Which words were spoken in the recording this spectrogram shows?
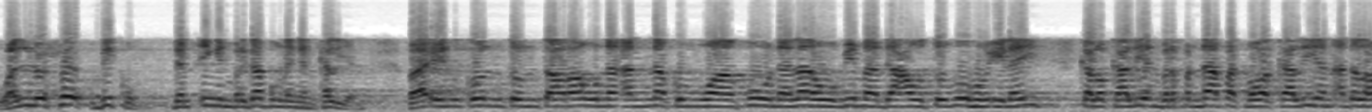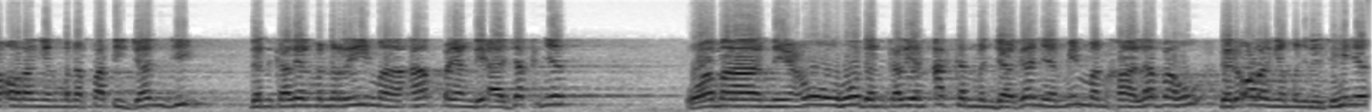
Walluhuq bikum. Dan ingin bergabung dengan kalian. Fa in kuntum tarawna annakum wafuna lahu bima da'awtumuhu ilaih, kalau kalian berpendapat bahwa kalian adalah orang yang menepati janji dan kalian menerima apa yang diajaknya, wa mani'uhu dan kalian akan menjaganya mimman khalafahu dari orang yang menyelisihinya,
